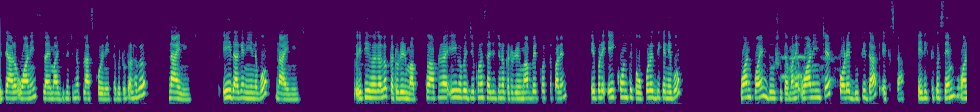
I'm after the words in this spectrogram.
এতে আরও ওয়ান ইঞ্চ সেলাই মার্জিনের জন্য প্লাস করে নিতে হবে। টোটাল হবে নাইন ইঞ্চ এই দাগে নিয়ে নেব নাইন ইঞ্চ তো এটি হয়ে গেল কাটুরির মাপ। তো আপনারা এইভাবে যে কোনো সাইজের জন্য কাটুরির মাপ বের করতে পারেন। এরপরে এই কোণ থেকে উপরের দিকে নেব। ওয়ান পয়েন্ট দুই সুতা মানে ওয়ান ইঞ্চের পরে দুটি দাগ এক্সট্রা এই দিক থেকে সেম ওয়ান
